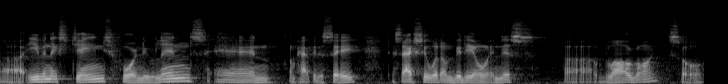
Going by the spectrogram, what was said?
uh, even exchange for a new lens. And I'm happy to say that's actually what I'm videoing this uh, vlog on. So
